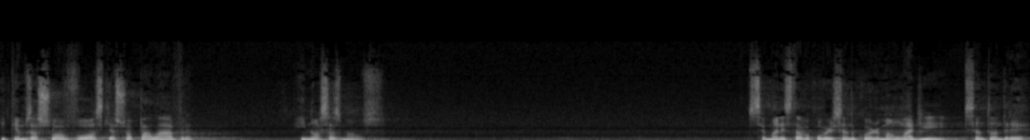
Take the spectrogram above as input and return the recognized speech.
e temos a Sua voz, que é a Sua palavra, em nossas mãos. Semana estava conversando com o irmão lá de Santo André.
